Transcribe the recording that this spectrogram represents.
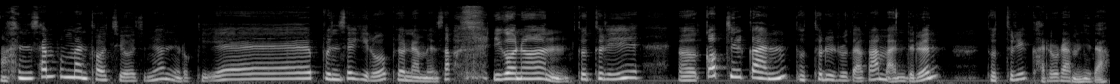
한 3분만 더 지어주면 이렇게 예쁜 색으로 변하면서 이거는 도토리 어, 껍질 깐 도토리로다가 만드는 도토리 가루랍니다.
